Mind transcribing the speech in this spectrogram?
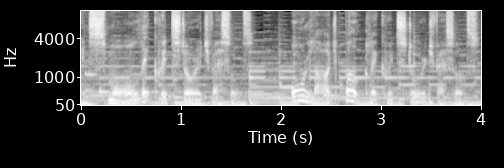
in small liquid storage vessels, or large bulk liquid storage vessels.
